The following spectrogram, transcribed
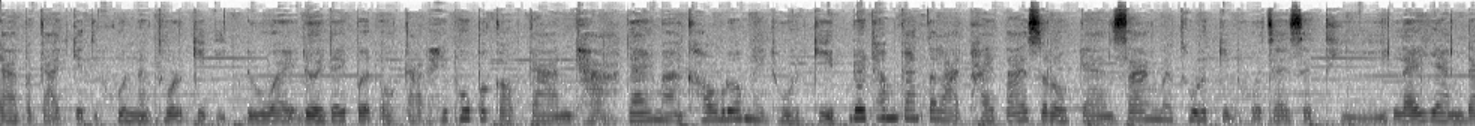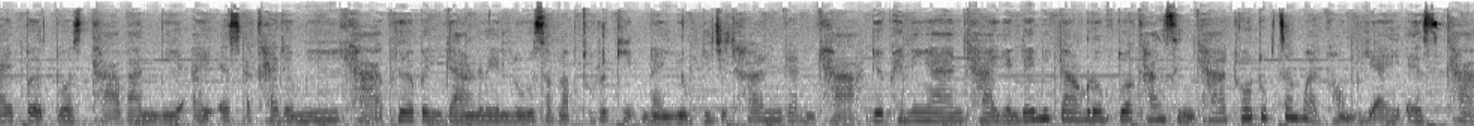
การประกาศเกียรติคุณนักธุรกิจอีกด้วย โดยได้เปิดโอกาสให้ผู้ประกอบการค่ะ ได้มาเข้าร่วมในธุรกิจ โดยทำการตลาดภายใต้สโลแกนสร้างนักธุรกิจหัวใจเศรษฐี และยังได้เปิดตัวสถาบัน BIS Academy ค่ะ เพื่อเป็นการเรียนรู้สำหรับธุรกิจในยุคดิจิทัลกันค่ะโดยภายในงานค่ะ ยังได้มีการรวมตัวคลังสินค้าทั่วทุกจังหวัดของ BIS ค่ะ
